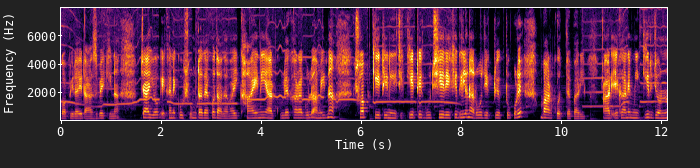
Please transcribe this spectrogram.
কপিরাইট আসবে কি না যাই হোক, এখানে কুসুমটা দেখো, দাদাভাই খায়নি আর কুলেখাড়াগুলো আমি না সব কেটে নিয়েছি। কেটে গুছিয়ে রেখে দিলে না রোজ একটু একটু করে বার করতে পারি। আর এখানে মিকির জন্য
